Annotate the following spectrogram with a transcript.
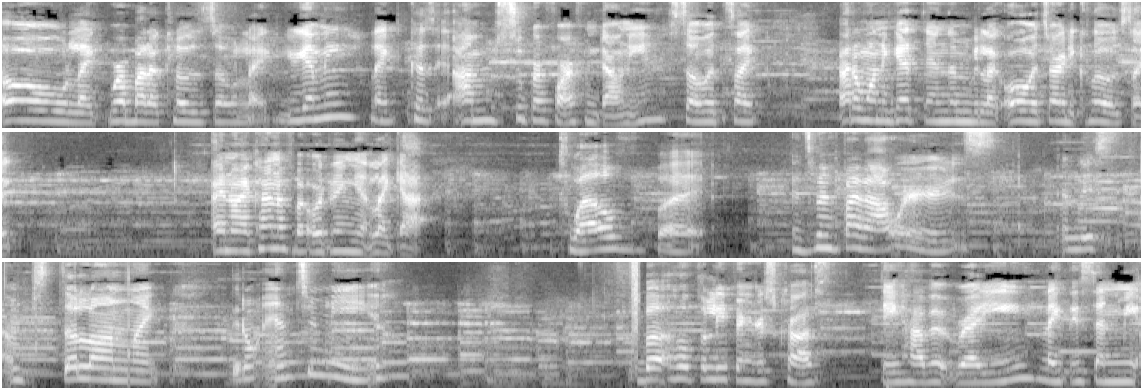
oh like we're about to close so like you get me? Like because I'm super far from Downey so it's like I don't want to get there and then be like oh it's already closed like I know I kind of by ordering it like at 12 but it's been five hours and this I'm still on like they don't answer me. But hopefully, fingers crossed, they have it ready. Like they send me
